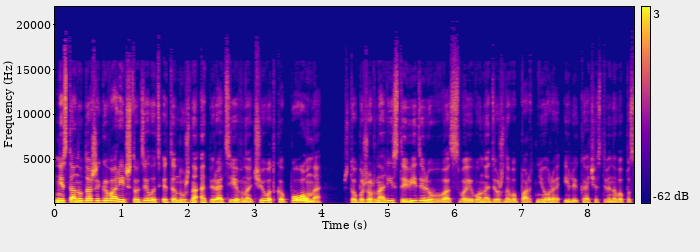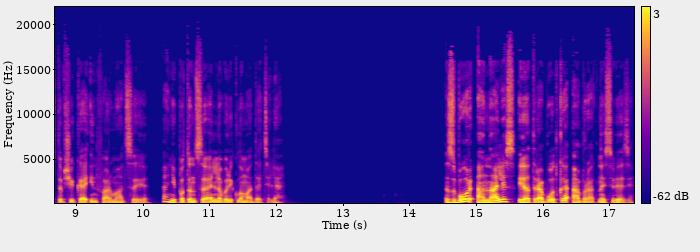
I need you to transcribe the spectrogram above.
Не стану даже говорить, что делать это нужно оперативно, четко, полно, чтобы журналисты видели у вас своего надежного партнера или качественного поставщика информации, а не потенциального рекламодателя. Сбор, анализ и отработка обратной связи.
